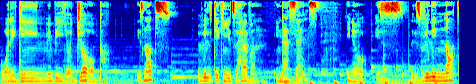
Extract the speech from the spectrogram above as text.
what again, maybe your job is not really taking you to heaven in that sense. You know, is is really not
